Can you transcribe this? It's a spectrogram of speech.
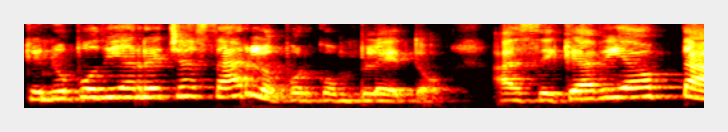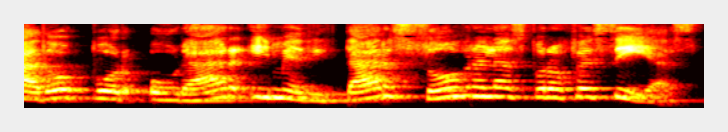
que no podía rechazarlo por completo, así que había optado por orar y meditar sobre las profecías.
